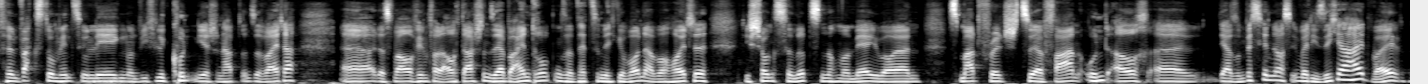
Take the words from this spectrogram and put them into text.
für ein Wachstum hinzulegen und wie viele Kunden ihr schon habt und so weiter. Das war auf jeden Fall auch da schon sehr beeindruckend, sonst hättest du nicht gewonnen, aber heute die Chance zu nutzen, nochmal mehr über euren Smart Fridge zu erfahren und auch äh, ja so ein bisschen was über die Sicherheit, weil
